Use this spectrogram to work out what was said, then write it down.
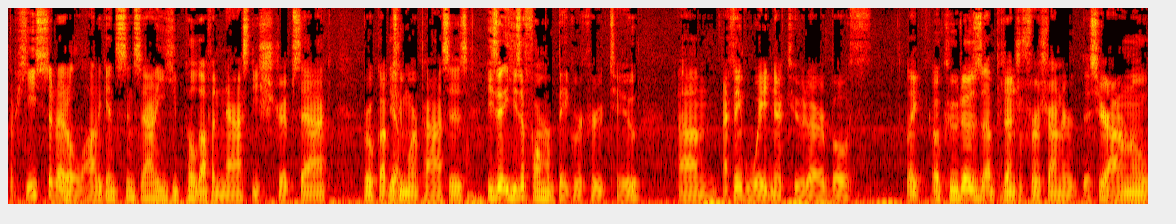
But he stood out a lot against Cincinnati. He pulled off a nasty strip sack, broke up Yep. two more passes. He's a he's a former big recruit too. Um, I think Wade and Okudah are both like Okudah's a potential first rounder this year. I don't know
